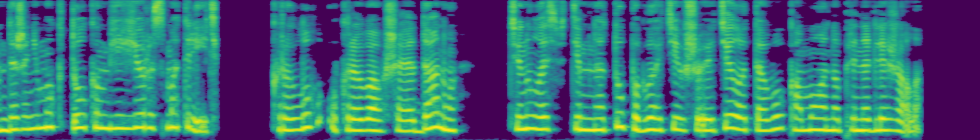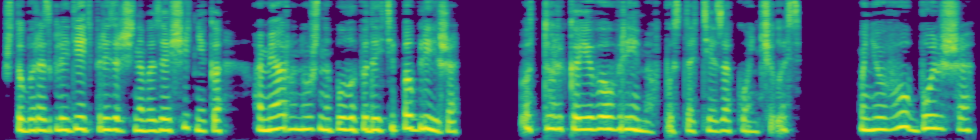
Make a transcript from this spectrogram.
Он даже не мог толком ее рассмотреть. Крыло, укрывавшее Дану, тянулось в темноту, поглотившую тело того, кому оно принадлежало. Чтобы разглядеть призрачного защитника, Амиару нужно было подойти поближе. Вот только его время в пустоте закончилось. У него больше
